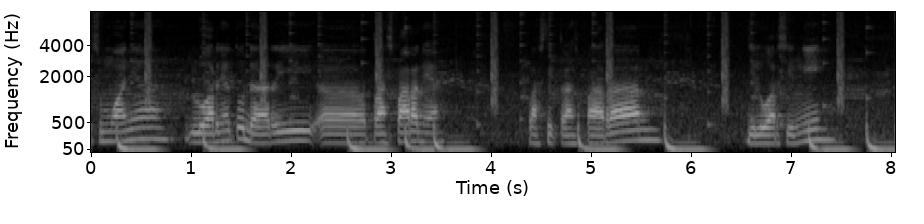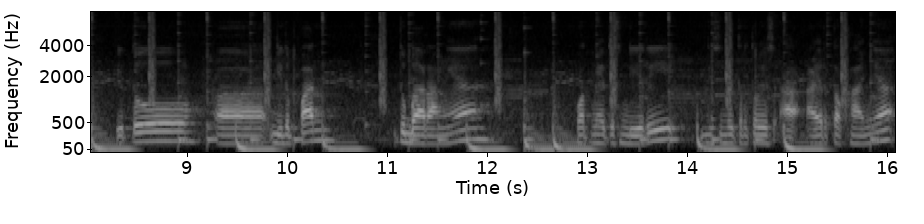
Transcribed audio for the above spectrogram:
semuanya luarnya tuh dari eh, transparan ya. Plastik transparan di luar sini itu eh, di depan itu barangnya potnya itu sendiri di sini tertulis A- AirTalk hanya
